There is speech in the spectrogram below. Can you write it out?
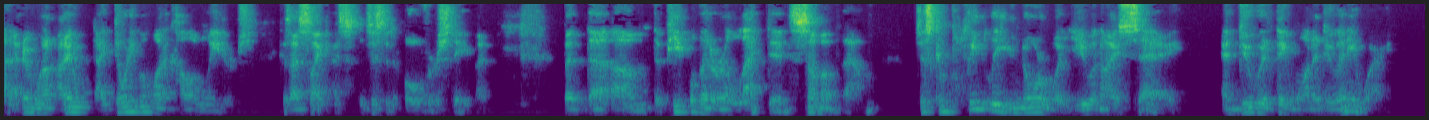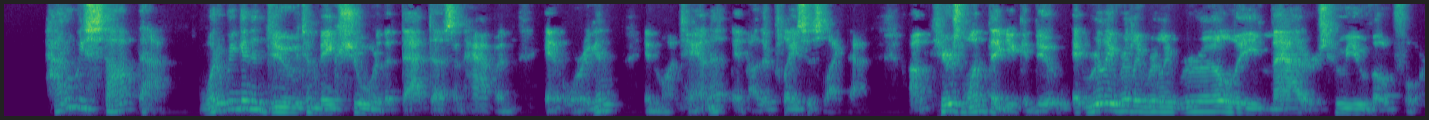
I don't want, I don't, I don't even want to call them leaders because that's like it's just an overstatement. But the um, the people that are elected, some of them, just completely ignore what you and I say and do what they want to do anyway. How do we stop that? What are we going to do to make sure that that doesn't happen in Oregon, in Montana, in other places like that? Um, here's one thing you can do. It really, really, really, really matters who you vote for.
